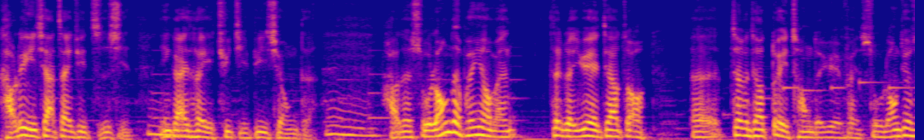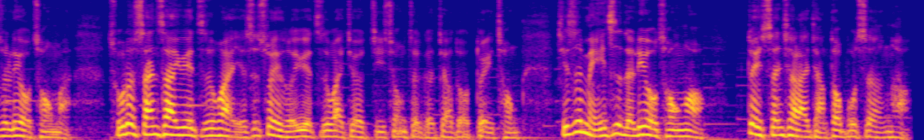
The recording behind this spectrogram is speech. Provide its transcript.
考虑一下再去执行，嗯、应该可以趋吉避凶的。嗯，好的，属龙的朋友们，这个月叫做。呃，这个叫对冲的月份，属龙就是六冲嘛。除了三煞月之外，也是岁合月之外，就吉凶这个叫做对冲。其实每一次的六冲哦，对生肖来讲都不是很好。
